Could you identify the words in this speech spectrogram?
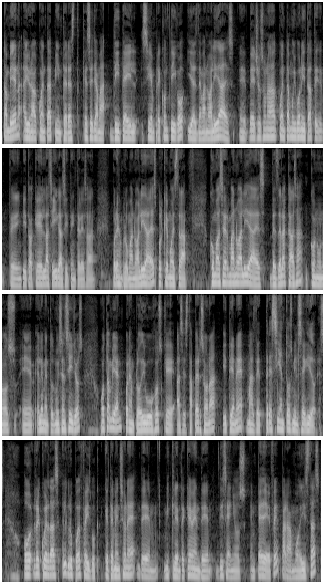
También hay una cuenta de Pinterest que se llama Detail Siempre Contigo y es de manualidades. Eh, de hecho, es una cuenta muy bonita. Te, invito a que la sigas si te interesan, por ejemplo, manualidades, porque muestra cómo hacer manualidades desde la casa con unos eh, elementos muy sencillos. O también, por ejemplo, dibujos que hace esta persona y tiene más de 300 mil seguidores. O recuerdas el grupo de Facebook que te mencioné de mi cliente que vende diseños en PDF para modistas.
